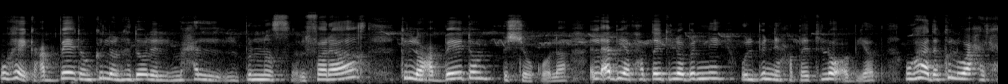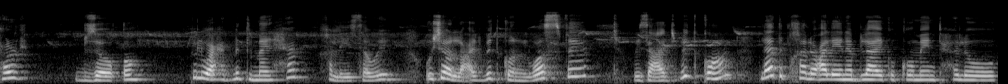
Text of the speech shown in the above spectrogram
وهيك عبيتهم كلهم هدول المحل بالنص الفراغ كله عبيتهم بالشوكولا. الأبيض حطيت له بني والبني حطيت له أبيض. وهذا كل واحد حر بذوقه. كل واحد مثل ما يحب خليه يسوي وإن شاء الله عجبتكم الوصفة. وإذا عجبتكم لا تبخلوا علينا ب like و comment حلو.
